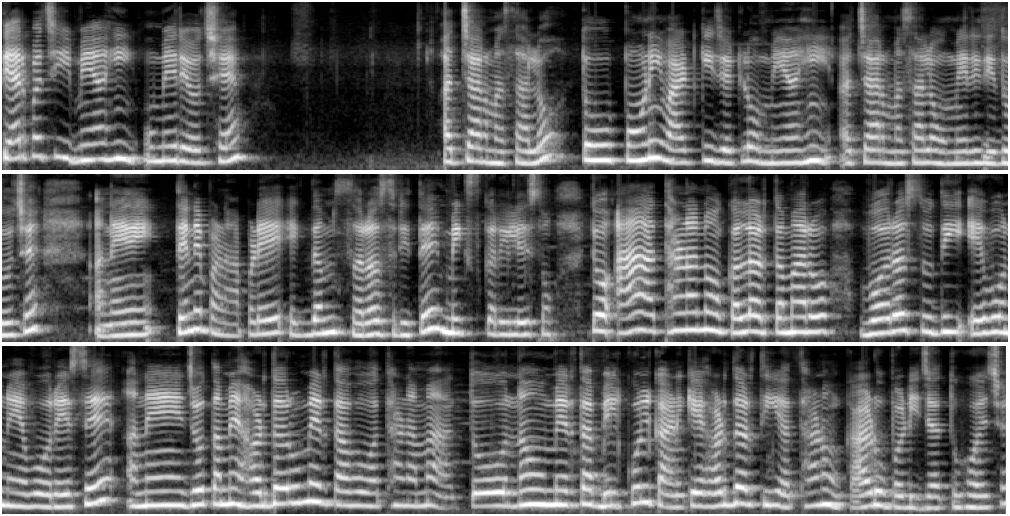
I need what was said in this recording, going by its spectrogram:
ત્યાર પછી મેં અહીં ઉમેર્યો છે અચાર મસાલો. તો પોણી વાટકી જેટલો મેં અહીં અચાર મસાલો ઉમેરી દીધો છે અને તેને પણ આપણે એકદમ સરસ રીતે મિક્સ કરી લઈશું. તો આ અથાણાનો કલર તમારો વરસ સુધી એવો ને એવો રહેશે અને જો તમે હળદર ઉમેરતા હો અથાણામાં, તો ન ઉમેરતા બિલકુલ, કારણ કે હળદરથી અથાણું કાળું પડી જતું હોય છે.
